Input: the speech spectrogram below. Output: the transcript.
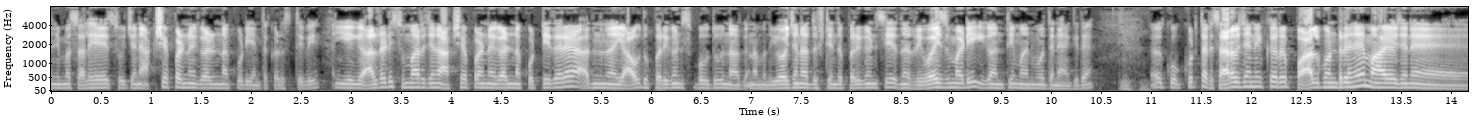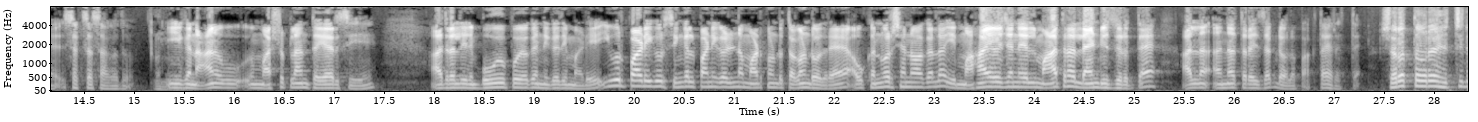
ನಿಮ್ಮ ಸಲಹೆ ಸೂಚನೆ ಆಕ್ಷೇಪಣೆಗಳನ್ನ ಕೊಡಿ ಅಂತ ಕಳಿಸ್ತೀವಿ. ಈಗ ಆಲ್ರೆಡಿ ಸುಮಾರು ಜನ ಆಕ್ಷೇಪಣೆಗಳನ್ನ ಕೊಟ್ಟಿದ್ದಾರೆ. ಅದನ್ನ ಯಾವುದು ಪರಿಗಣಿಸಬಹುದು ನಮ್ಮ ಯೋಜನಾ ದೃಷ್ಟಿಯಿಂದ ಪರಿಗಣಿಸಿ ಅದನ್ನ ರಿವೈಸ್ ಮಾಡಿ ಈಗ ಅಂತಿಮ ಅನುಮೋದನೆ ಆಗಿದೆ. ಕೊಡ್ತಾರೆ. ಸಾರ್ವಜನಿಕರು ಪಾಲ್ಗೊಂಡ್ರೇನೆ ಮಹಾಯೋಜನೆ ಸಕ್ಸಸ್ ಆಗೋದು. ಈಗ ನಾನು ಮಾಸ್ಟರ್ ಪ್ಲಾನ್ ತಯಾರಿಸಿ ಅದರಲ್ಲಿ ಭೂ ಉಪಯೋಗ ನಿಗದಿ ಮಾಡಿ. ಇವ್ರ ಪಾಡಿಗೆ ಇವ್ರು ಸಿಂಗಲ್ ಪಾಣಿಗಳನ್ನ ಮಾಡ್ಕೊಂಡು ತಗೊಂಡೋದ್ರೆ ಅವು ಕನ್ವರ್ಷನ್ ಆಗಲ್ಲ, ಈ ಮಹಾಯೋಜನೆಯಲ್ಲಿ ಮಾತ್ರ ಲ್ಯಾಂಡ್ ಯೂಸ್ ಇರುತ್ತೆ, ಅಲ್ಲ ಅನಾಥರೈಸ್ ಆಗಿ ಡೆವಲಪ್ ಆಗ್ತಾ ಇರುತ್ತೆ. ಶರತ್ ಅವರೇ, ಹೆಚ್ಚಿನ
